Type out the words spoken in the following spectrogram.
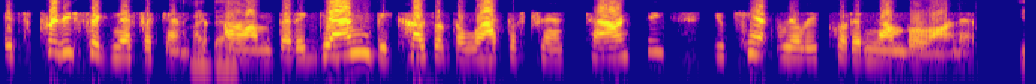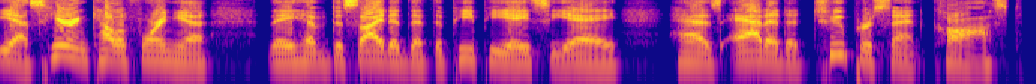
It's pretty significant. Um, but again, because of the lack of transparency, you can't really put a number on it. Yes, here in California, they have decided that the PPACA has added a 2% cost,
